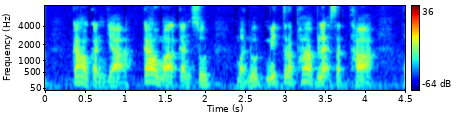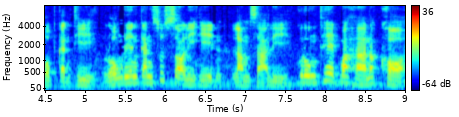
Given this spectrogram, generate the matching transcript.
3 9 กันยาก้ามากันสุด มนุษย์มิตรภาพและศรัทธา พบกันที่โรงเรียนกันสุดซอลีฮีน ลำสาลี กรุงเทพมหานคร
